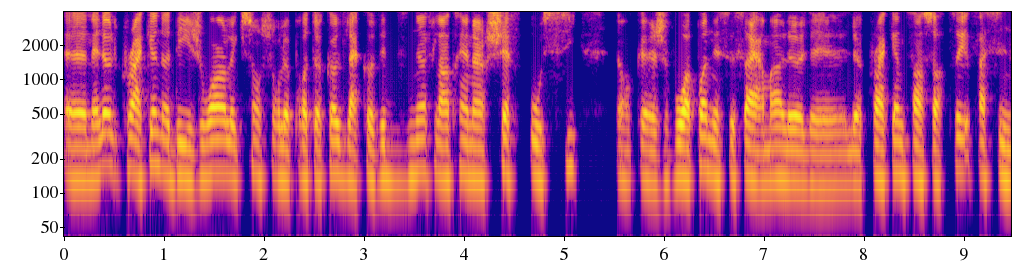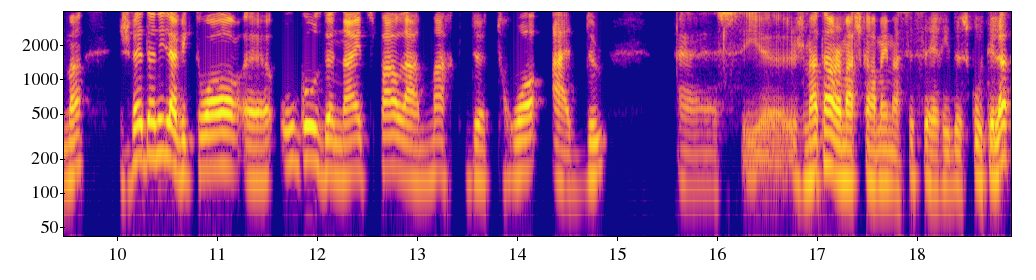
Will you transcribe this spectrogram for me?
euh, mais là, le Kraken a des joueurs qui sont sur le protocole de la COVID-19, l'entraîneur-chef aussi. Donc, euh, je ne vois pas nécessairement le, Kraken s'en sortir facilement. Je vais donner la victoire euh, aux Golden Knights par la marque de 3 à 2. Je m'attends à un match quand même assez serré de ce côté-là.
